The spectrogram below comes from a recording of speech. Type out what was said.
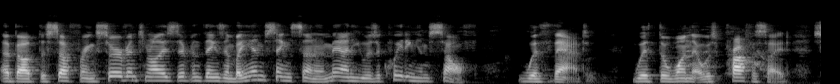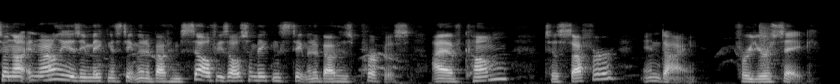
about the suffering servant and all these different things. And by him saying Son of Man, he was equating himself with that, with the one that was prophesied. So not, not only is he making a statement about himself, he's also making a statement about his purpose. I have come to suffer and die for your sake.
